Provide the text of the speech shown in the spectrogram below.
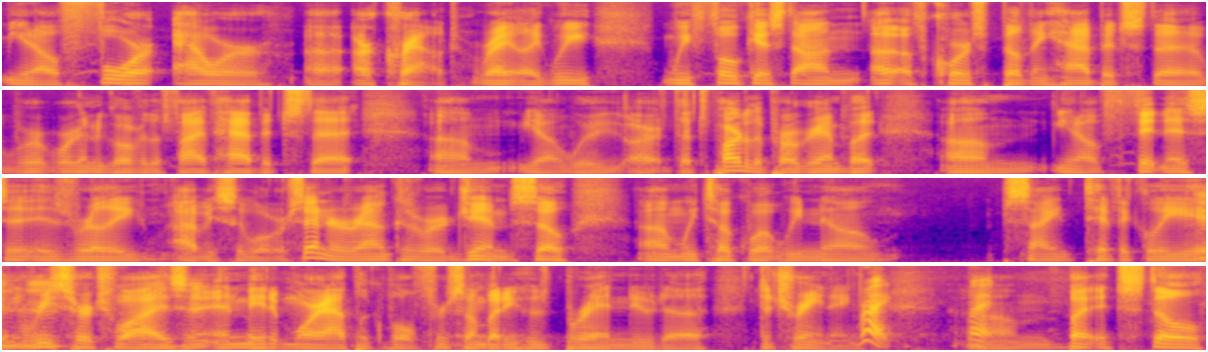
you know, for our uh, our crowd, right? Like we we focused on, uh, of course, building habits. The we're, we're going to go over the five habits that um, you know we are that's part of the program, but um, you know, fitness is really obviously what we're centered around because we're a gym. So um, we took what we know scientifically and research wise and, and made it more applicable for somebody who's brand new to, to training. right? Right. Um, but it's still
